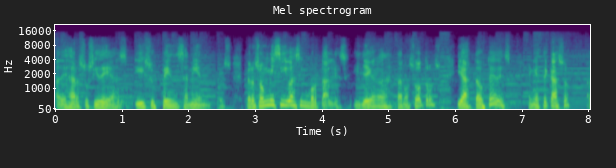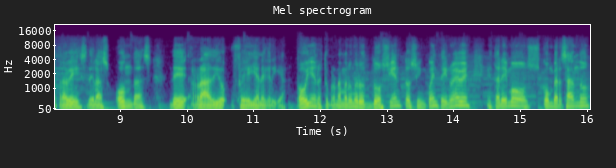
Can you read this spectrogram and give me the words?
a dejar sus ideas y sus pensamientos. Pero son misivas inmortales y llegan hasta nosotros y hasta ustedes, en este caso, a través de las ondas de Radio Fe y Alegría. Hoy en nuestro programa número 259 estaremos conversando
